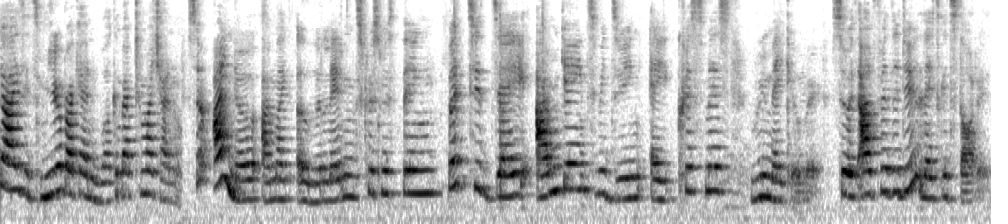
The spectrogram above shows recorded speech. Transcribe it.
guys, it's Mira Rebecca and welcome back to my channel. So I know I'm like a little late in this Christmas thing, but today I'm going to be doing a Christmas room makeover. So without further ado, let's get started.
